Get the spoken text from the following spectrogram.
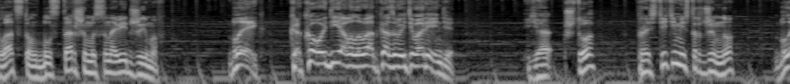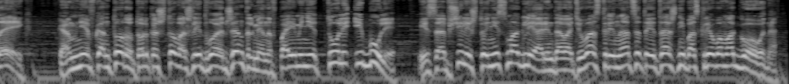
Гладстон был старшим из сыновей Джимов. «Блейк, какого дьявола вы отказываете в аренде?» «Я... что? Простите, мистер Джим, но...» «Блейк, ко мне в контору только что вошли двое джентльменов по имени Тули и Були и сообщили, что не смогли арендовать у вас тринадцатый этаж небоскреба МакГоуэна –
